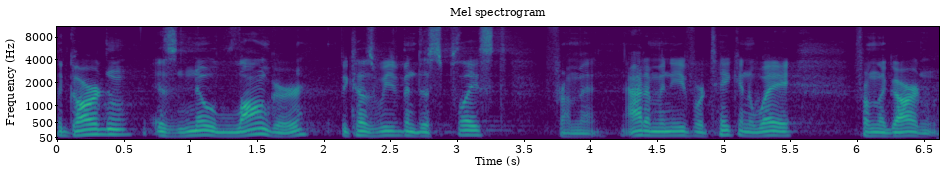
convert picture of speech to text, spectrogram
the garden is no longer because we've been displaced from it. Adam and Eve were taken away from the garden.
